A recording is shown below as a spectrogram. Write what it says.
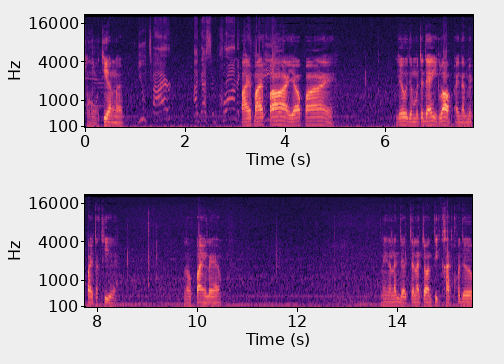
โอ้โห เที่ยงแล้ว You tired? I got some chronic. ไป if you ไป need ไป it. ยาวไป เร็วเดี๋ยวมันจะแดงอีกรอบ ไอ้นั้นไม่ไปทักทีเลย เราไปแล้วไม่งั้นแล้วเดี๋ยวจราจรติดขัดกว่าเดิม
